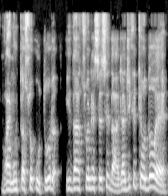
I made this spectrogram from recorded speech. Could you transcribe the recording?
vai muito da sua cultura e da sua necessidade. A dica que eu dou é,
